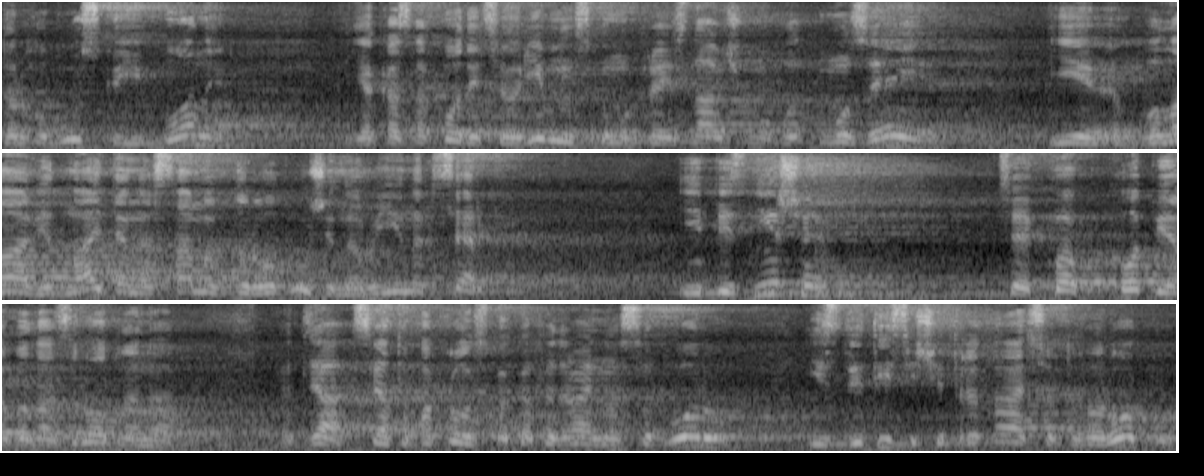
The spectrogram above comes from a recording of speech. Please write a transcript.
Дорогобузької ікони, яка знаходиться у Рівненському краєзнавчому музеї і була віднайдена саме в Дорогобужі на руїнах церкви. І пізніше ця копія була зроблена для Свято-Покровського кафедрального собору, і з 2013 року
